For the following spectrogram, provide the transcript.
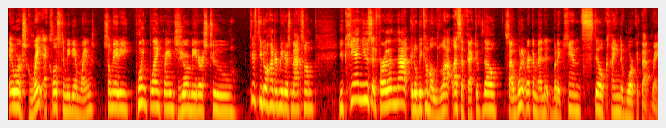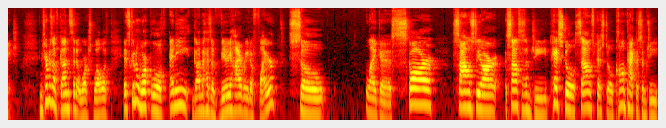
It works great at close to medium range, so maybe point blank range, 0 meters to 50 to 100 meters maximum. You can use it further than that. It'll become a lot less effective though, so I wouldn't recommend it, but it can still kind of work at that range. In terms of guns that it works well with, it's going to work well with any gun that has a very high rate of fire. So, like a SCAR, Silenced AR, Silence SMG, pistol, Silence pistol, compact SMG.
